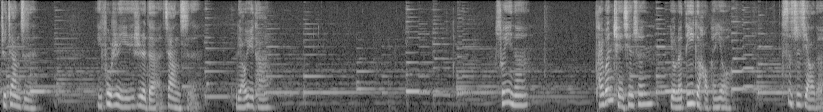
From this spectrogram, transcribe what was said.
就这样子一复日一日的这样子疗愈他。所以呢？台湾犬先生有了第一个好朋友，四只脚的，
